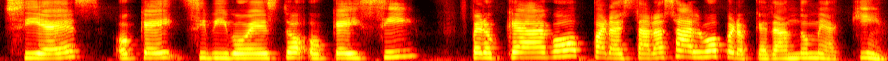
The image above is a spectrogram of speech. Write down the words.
si es, ok, si vivo esto, ok, sí, pero ¿qué hago para estar a salvo, pero quedándome aquí?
